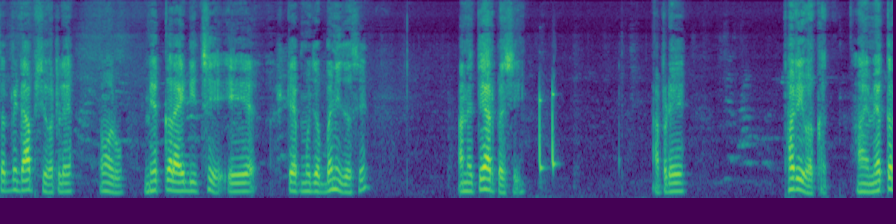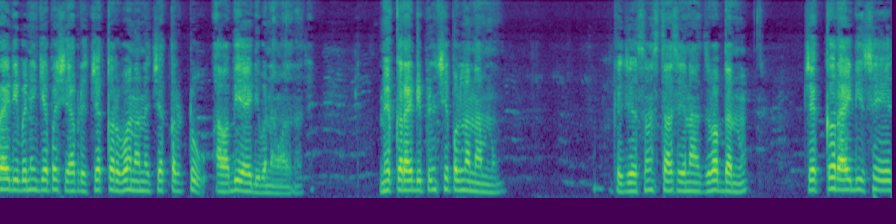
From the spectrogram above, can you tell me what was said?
સબમિટ આપશો એટલે તમારું મેકર આઈડી છે એ સ્ટેપ મુજબ બની જશે. અને ત્યાર પછી આપણે ફરી વખત. હા મેકર આઈડી બની ગયા પછી આપણે ચેકર વન અને ચેકર ટુ આવા બે આઈડી બનાવવાના છે. મેકર આઈડી પ્રિન્સિપલના નામનું, કે જે સંસ્થા છે એના જવાબદારનું. ચેકર આઈડી છે એ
